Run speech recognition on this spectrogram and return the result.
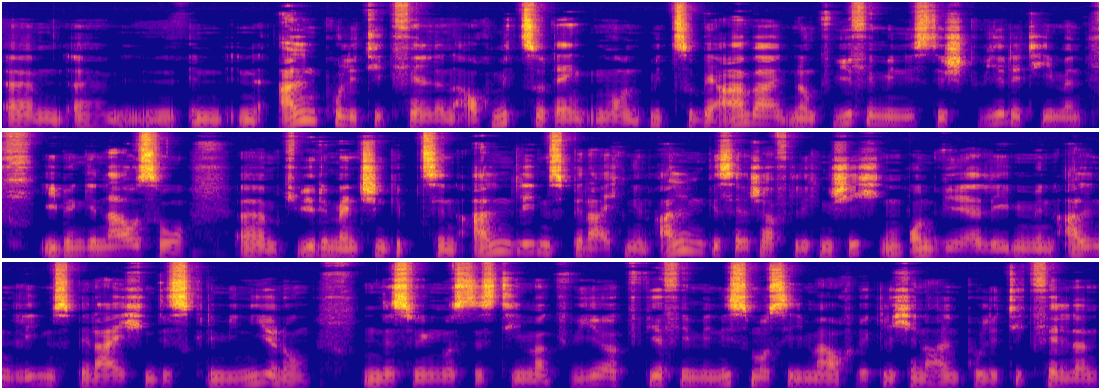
ähm, ähm, in, in allen Politikfeldern auch mitzudenken und mitzubearbeiten und queerfeministisch queere Themen eben genauso. Ähm, queere Menschen gibt es in allen Lebensbereichen, in allen gesellschaftlichen Schichten und wir erleben in allen Lebensbereichen Diskriminierung. Und deswegen muss das Thema Queer, Queerfeminismus eben auch wirklich in allen Politikfeldern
